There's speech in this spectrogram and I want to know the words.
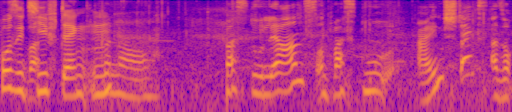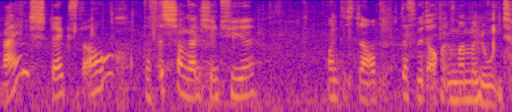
Positiv denken. Genau. Was du lernst und was du einsteckst, also reinsteckst auch, das ist schon ganz schön viel. Und ich glaube, das wird auch irgendwann belohnt.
